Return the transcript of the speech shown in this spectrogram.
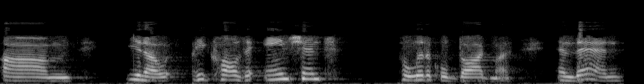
um, you know, he calls it ancient political dogma, and then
